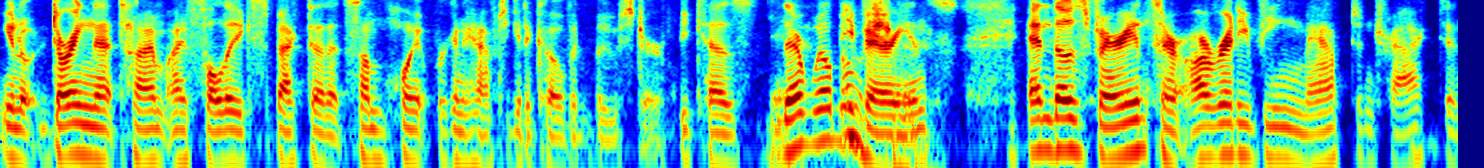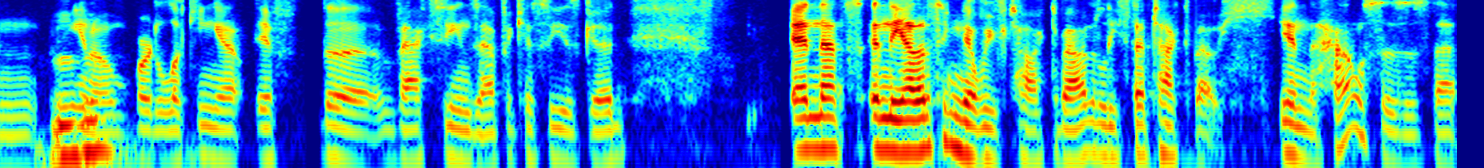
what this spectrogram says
you know, during that time I fully expect that at some point we're going to have to get a COVID booster because Yeah. there will be Oh, sure. variants and those variants are already being mapped and tracked and you Mhm. know, we're looking at if the vaccine's efficacy is good. And that's and the other thing that we've talked about, at least I've talked about in the house is is that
